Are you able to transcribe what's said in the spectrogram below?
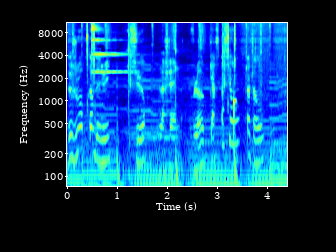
de jour comme de nuit, sur la chaîne Vlog Car Passion. Ciao, ciao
